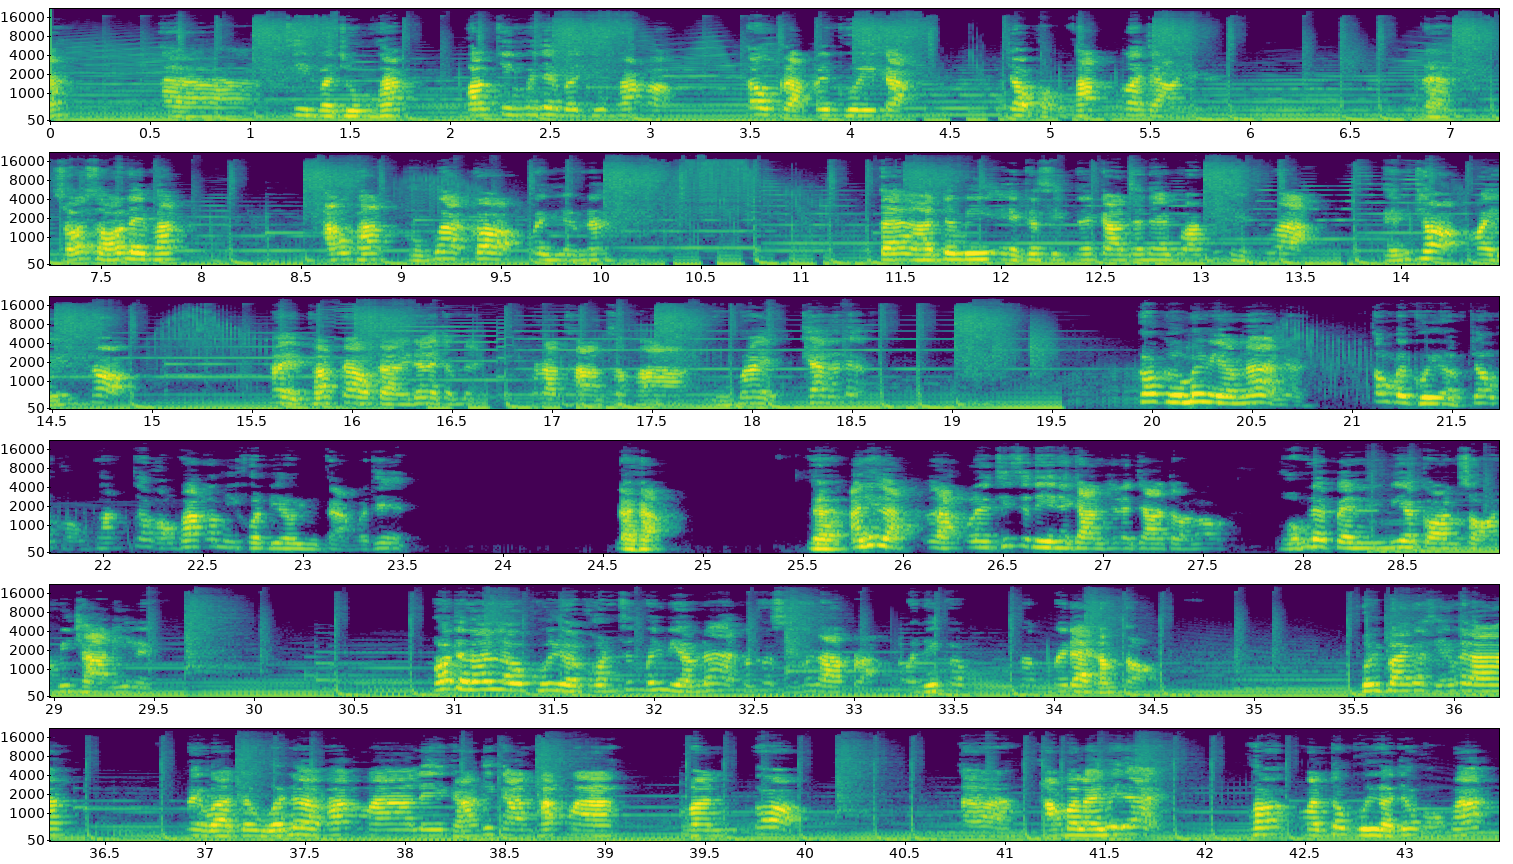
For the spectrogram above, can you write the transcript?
อ่าที่ประชุมพรรความจริงไม่ใช่ประชุมพรรคหรอกต้องกลับไปคุยกับเจ้าของพรรคว่าจะเอาอย่างไรนะสสในพรรคทั้งพรรคผมว่าก็ไม่เมีอำนาจ แต่อาจจะมีเอกสิทธิ์ในการแสดงความเห็นว่า เห็นชอบไม่เห็นชอบ ให้พรรคก้าวไกลได้ตำแหน่งประธานสภาหรือไม่แค่นั้นเองก็คือไม่มีอำนาจไงต้องไปคุยกับเจ้าของพรรคเจ้าของพรรคก็มีคนเดียวอยู่ต่างประเทศนะครับนะอันนี้หลักหลักเลยทฤษฎีในการเจรจาต่อรองผมเนี่ยเป็นวิทยากรสอนวิชานี้เลย เพราะฉะนั้นเราคุยกับคนซึ่งไม่มีอำนาจมันก็เสียเวลาเปล่าวันนี้ก็ไม่ได้คำตอบคุยไปก็เสียเวลา ไม่ว่าจะหัวหน้าพักมาเลขาธิการพักมา มันก็ อ่าทำอะไรไม่ได้ เพราะมันต้องคุยกับเจ้าของพรรค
